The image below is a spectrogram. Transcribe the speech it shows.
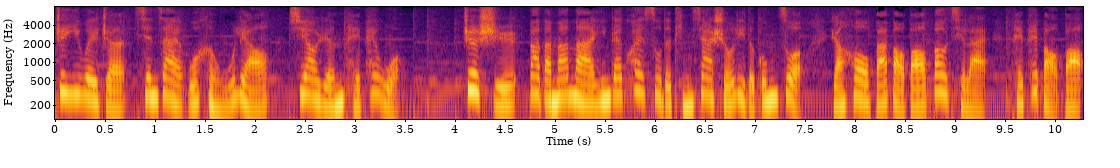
这意味着现在我很无聊，需要人陪陪我。这时，爸爸妈妈应该快速的停下手里的工作，然后把宝宝抱起来，陪陪宝宝，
